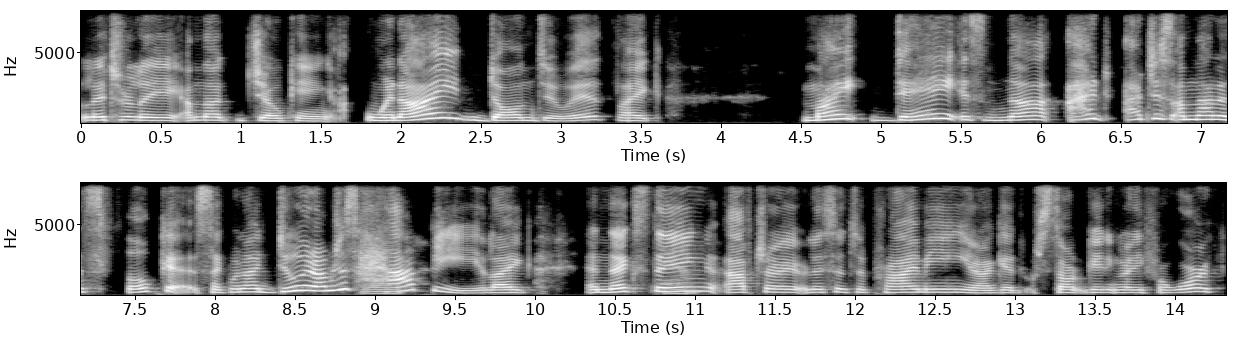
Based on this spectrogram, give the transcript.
literally i'm not joking. When i don't do it like my day is not i i just i'm not as focused like when i do it i'm just yeah. happy like and next thing yeah. after i listen to priming you know i get start getting ready for work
